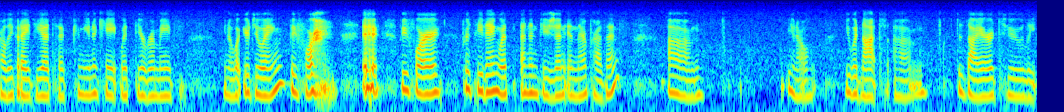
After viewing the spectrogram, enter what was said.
probably a good idea to communicate with your roommates, you know, what you're doing before before proceeding with an infusion in their presence. Um, you know, you would not um, desire to lead,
